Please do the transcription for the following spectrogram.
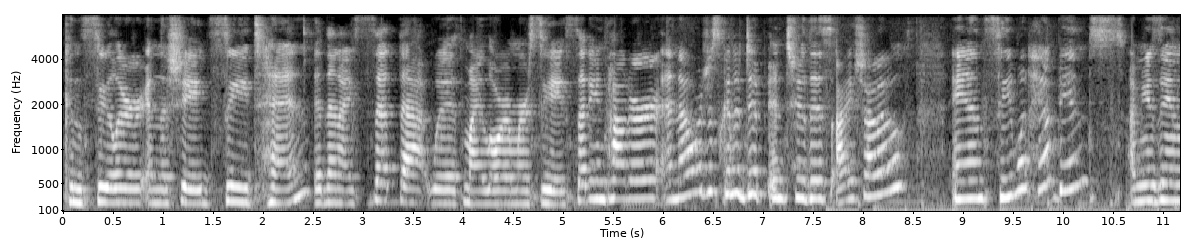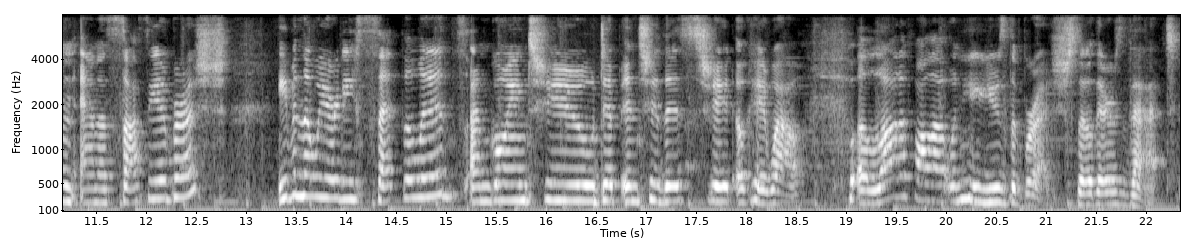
concealer in the shade C10 and then I set that with my Laura Mercier setting powder and now we're just gonna dip into this eyeshadow and see what happens. I'm using Anastasia brush. Even though we already set the lids, I'm going to dip into this shade. Okay, wow. A lot of fallout when you use the brush, so there's that.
